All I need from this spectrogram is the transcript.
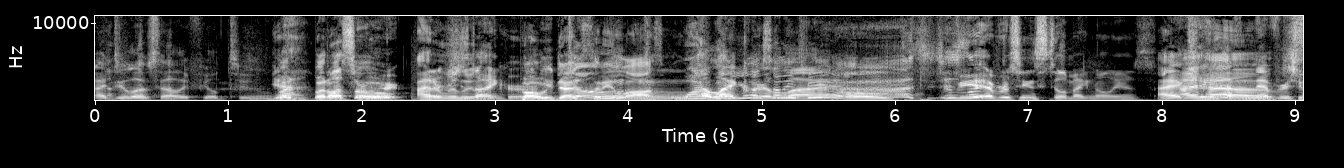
I do love Sally Field too. Yeah, but bless her also- heart. I don't really like her. Bone You density don't? loss. Mm. Why? I Why like do you like her a Sally lot. Field? Have you ever seen Steel Magnolias? I actually I have, have. never She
